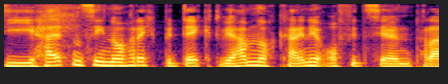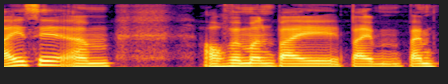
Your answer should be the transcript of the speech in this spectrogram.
die halten sich noch recht bedeckt. Wir haben noch keine offiziellen Preise. Ähm, auch wenn man bei, beim, beim,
